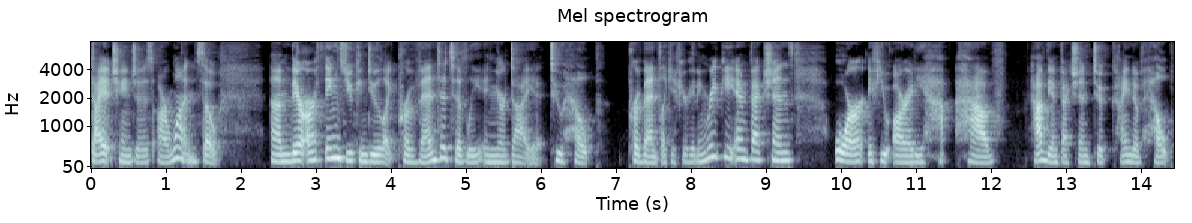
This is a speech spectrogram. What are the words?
diet changes are one. So um, there are things you can do like preventatively in your diet to help prevent, like if you're getting repeat infections, or if you already ha- have have the infection to kind of help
